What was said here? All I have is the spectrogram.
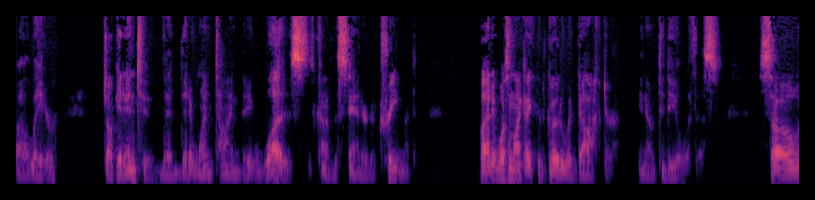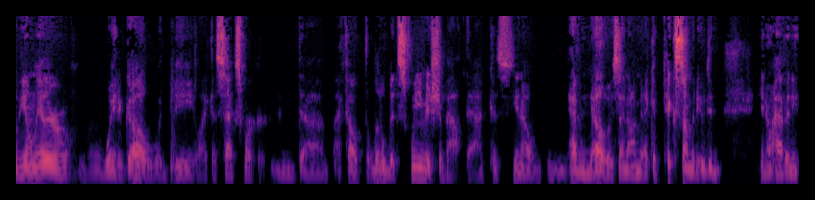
uh, later which i'll get into that, that at one time that it was kind of the standard of treatment but it wasn't like i could go to a doctor you know to deal with this. So the only other way to go would be like a sex worker. And uh, i felt a little bit squeamish about that because you know heaven knows. And i mean i could pick somebody who didn't you know have any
